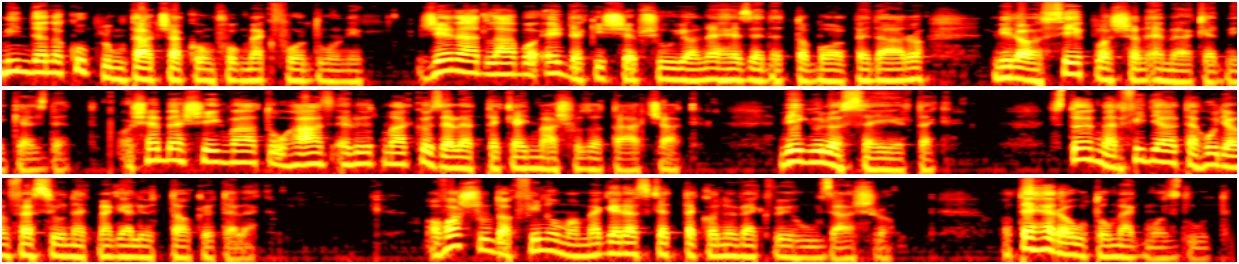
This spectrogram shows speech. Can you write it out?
Minden a kuplungtárcsákon fog megfordulni. Gerard lába egyre kisebb súlyjal nehezedett a bal pedára, mire a szép lassan emelkedni kezdett. A sebességváltó ház előtt már közeledtek egymáshoz a tárcsák. Végül összeértek. Störmer figyelte, hogyan feszülnek meg előtte a kötelek. A vasrudak finoman megereszkedtek a növekvő húzásra. A teherautó megmozdult.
